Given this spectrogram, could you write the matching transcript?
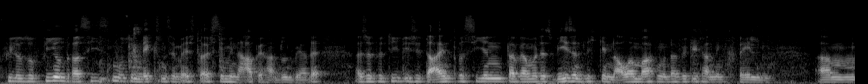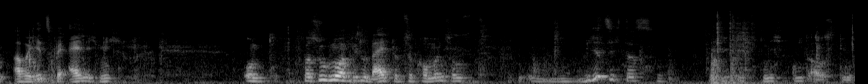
Philosophie und Rassismus im nächsten Semester als Seminar behandeln werde. Also für die, die sich da interessieren, da werden wir das wesentlich genauer machen und da wirklich an den Quellen. Ähm, aber jetzt beeile ich mich und versuche nur ein bisschen weiterzukommen, sonst wird sich das wirklich nicht gut ausgehen.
